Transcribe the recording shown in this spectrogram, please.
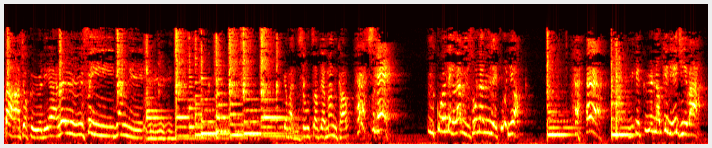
大脚狗脸泪飞娘哎！这文手站在门口，嗨，死开！关那个男女说男女来做你了，哈哈。你给哥那给年纪吧，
